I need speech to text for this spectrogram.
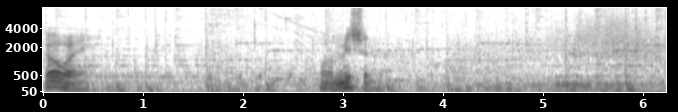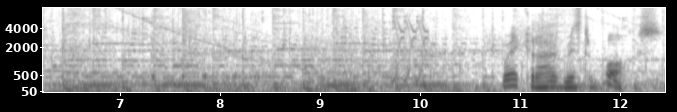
Go away. On a mission. Where could I have missed a box?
